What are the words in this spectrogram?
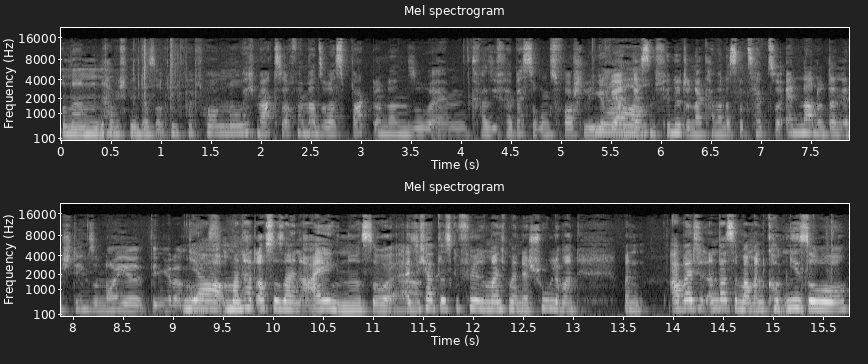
Und dann habe ich mir das auf jeden Fall vorgenommen. Ich mag es auch, wenn man sowas backt und dann so ähm, quasi Verbesserungsvorschläge ja. währenddessen findet und dann kann man das Rezept so ändern und dann entstehen so neue Dinge daraus. Ja, und man hat auch so sein eigenes. So. Ja. Also ich habe das Gefühl, manchmal in der Schule, man, man arbeitet an was, aber man kommt nie so,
